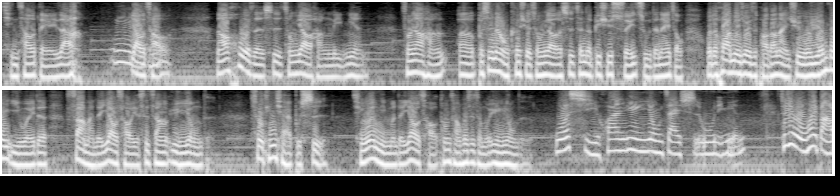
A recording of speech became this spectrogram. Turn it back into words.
青草得，药草，然后或者是中药行里面，中药行呃不是那种科学中药，而是真的必须水煮的那一种，我的画面就一直跑到那里去。我原本以为的萨满的药草也是这样运用的，所以听起来不是。请问你们的药草通常会是怎么运用的呢？我喜欢运用在食物里面，就是我会把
